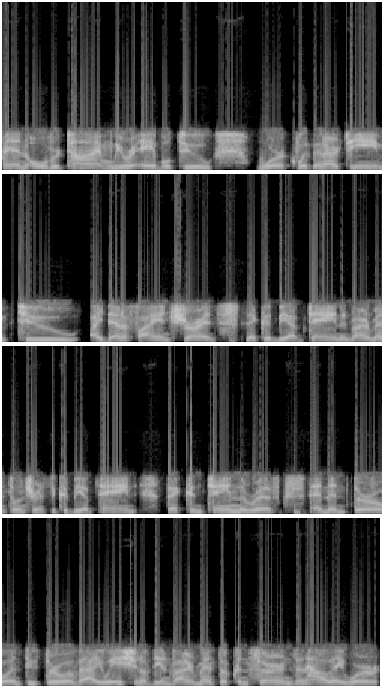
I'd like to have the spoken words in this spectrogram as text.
And over time, we were able to work within our team to identify insurance that could be obtained, environmental insurance that could be obtained that contain the risks, and then thorough and through thorough evaluation of the environmental concerns and how they were,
